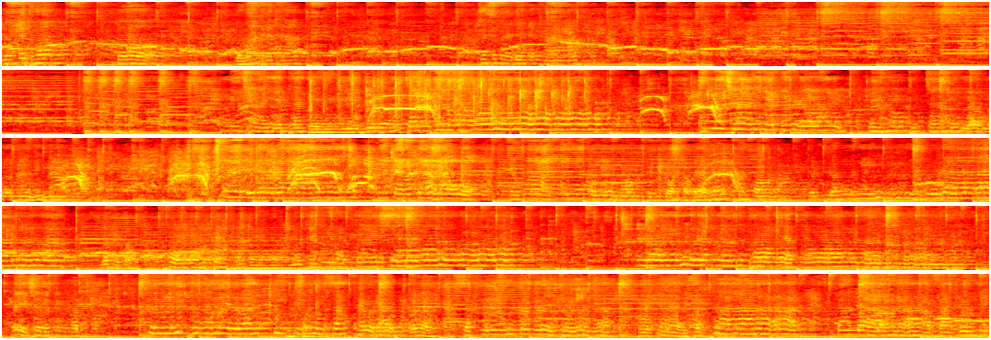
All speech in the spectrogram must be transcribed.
ลงไม่พราะก็อย่าว่ากันนะครับช่วยสมัยด้วยนะครับไม่ใช่พระเอกในหัวใจน้องไม่ใช่พระรองในห้องใจลม จนหลงรักแล้วไงต่อขอเป็นพระเอกอยู่ในใจน้องหลงรักเนื้อทองแอบมองมาพระเอกใช่ไหมครับถึงเธอไม่รักที่สักเท่าไรแล้วไงสักนิดก็ไม่เธอขอแค่ศรัทธาการด่าฝากดู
